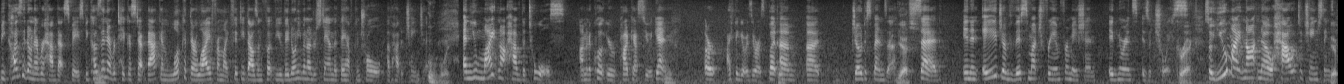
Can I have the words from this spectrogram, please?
because they don't ever have that space because Mm. they never take a step back and look at their life from like 50,000 foot view they don't even understand that they have control of how to change it Ooh, boy. and you might not have the tools i'm going to quote your podcast to you again or i think it was yours but Mm. Um, uh, joe dispenza Yes. said in an age of this much free information ignorance is a choice Correct. so you might not know how to change things Yep.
